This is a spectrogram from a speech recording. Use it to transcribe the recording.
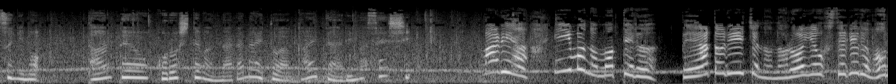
スにも探偵を殺してはならないとは書いてありませんしマリアいいもの持ってるベアトリーチェの呪いを防げるお守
